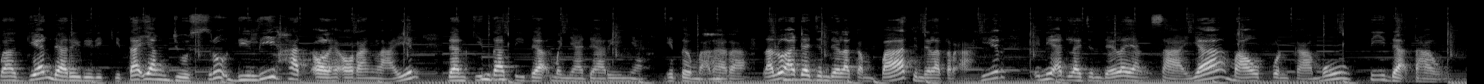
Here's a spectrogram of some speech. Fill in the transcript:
bagian dari diri kita yang justru dilihat oleh orang lain dan kita hmm. tidak menyadarinya. Gitu, Mbak Rara. Lalu ada jendela keempat, jendela terakhir. Ini adalah jendela yang saya maupun kamu tidak tahu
